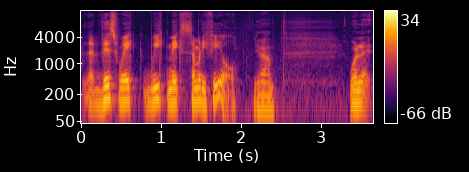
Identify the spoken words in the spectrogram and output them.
that this week week makes somebody feel. Yeah. When it,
